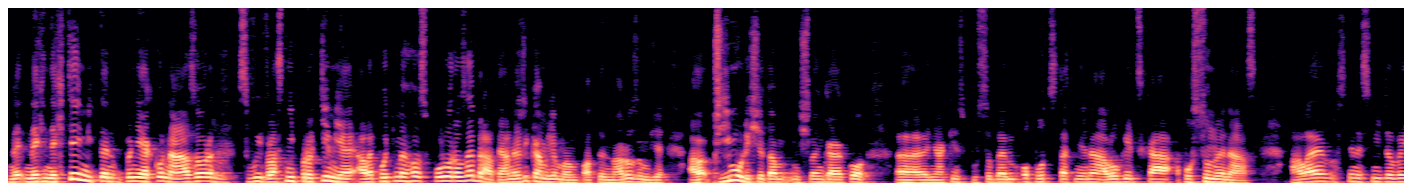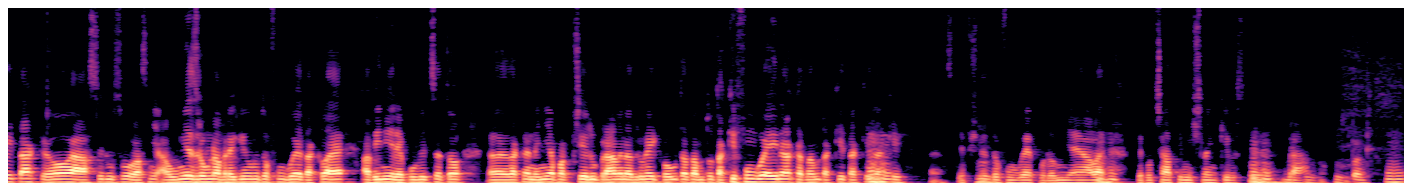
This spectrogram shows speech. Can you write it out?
ne, ne, nechtějí mít ten úplně jako názor hmm. svůj vlastní proti mě, ale pojďme ho spolu rozebrat. Já neříkám, že mám patent na rozum, že a přijmu, když je tam myšlenka hmm. jako e, nějakým způsobem opodstatněná, logická a posunuje nás. Ale prostě nesmí to být tak, jo, já si jdu svou vlastní a u mě zrovna v regionu to funguje takhle a v jiné republice to e, takhle není a pak přijedu právě na druhý kout a tam to taky funguje jinak a tam taky, taky, hmm. taky. Vlastně všude hmm. to funguje podobně, ale hmm. je potřeba ty myšlenky prostě hmm. brát. No. Hmm.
